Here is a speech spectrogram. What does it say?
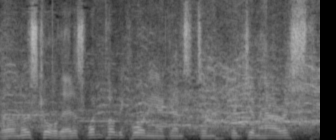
Well, no score there. Just one public warning against um, Big Jim Harris.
